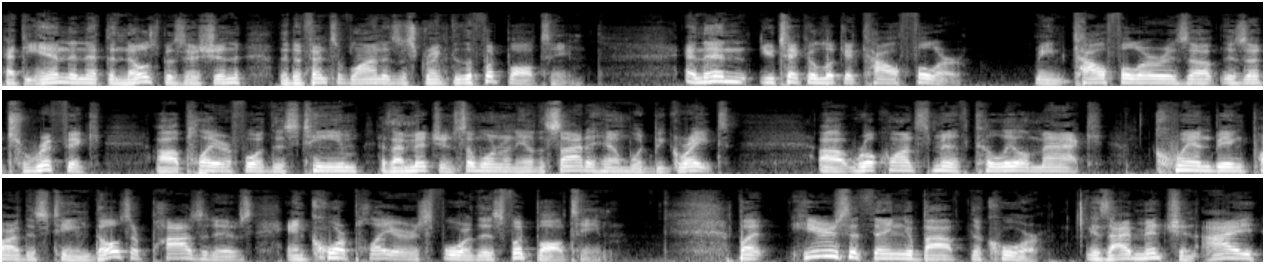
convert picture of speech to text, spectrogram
at the end, and at the nose position, the defensive line is the strength of the football team. And then you take a look at Kyle Fuller. I mean, Kyle Fuller is a is a terrific uh, player for this team. As I mentioned, someone on the other side of him would be great. Uh, Roquan Smith, Khalil Mack, Quinn being part of this team. Those are positives and core players for this football team. But here's the thing about the core. As I mentioned, I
